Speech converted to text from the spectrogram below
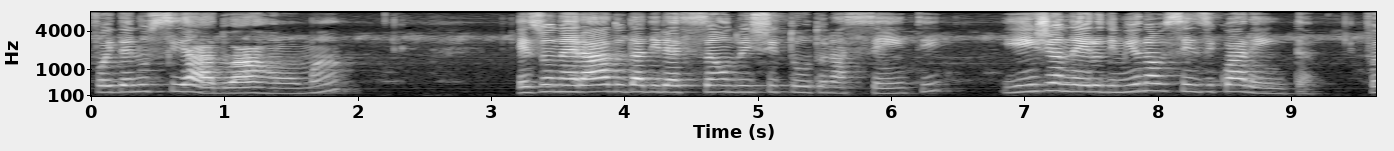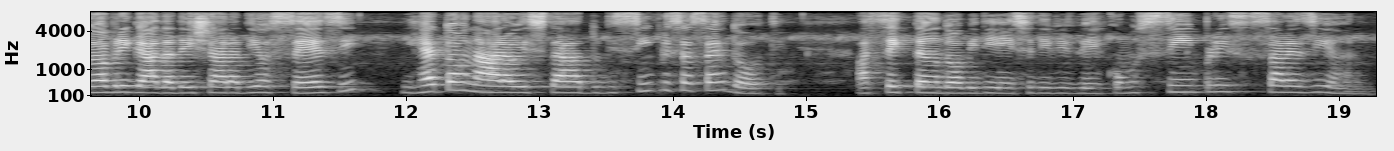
foi denunciado a Roma, exonerado da direção do Instituto Nascente e, em janeiro de 1940, foi obrigado a deixar a diocese e retornar ao estado de simples sacerdote aceitando a obediência de viver como simples salesiano.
